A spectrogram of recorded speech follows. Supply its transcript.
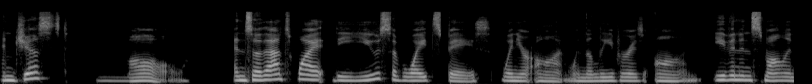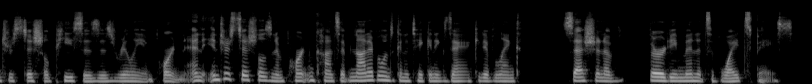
And just mull. And so that's why the use of white space when you're on, when the lever is on, even in small interstitial pieces, is really important. And interstitial is an important concept. Not everyone's going to take an executive length session of 30 minutes of white space,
